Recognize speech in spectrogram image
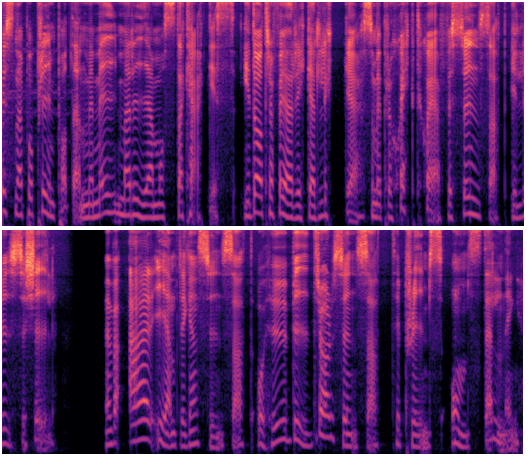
Lyssnar på Primpodden med mig, Maria Mostakakis. Idag träffar jag Rickard Lycke som är projektchef för Synsat i Lysekil. Men vad är egentligen Synsat och hur bidrar Synsat till Preems omställning?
